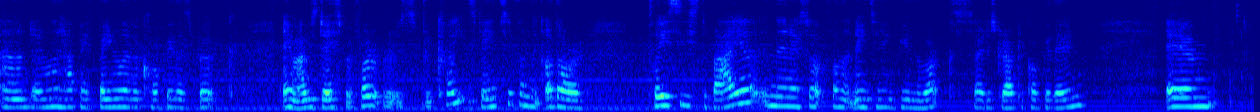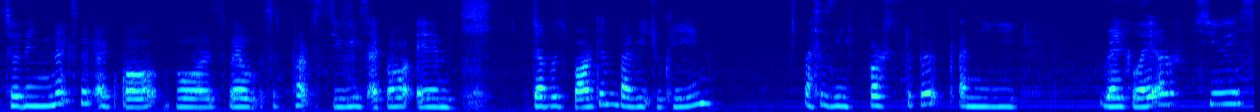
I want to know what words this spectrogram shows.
and I'm really happy I finally have a copy of this book. Um, I was desperate for it, but it was quite expensive on like other places to buy it, and then I saw it for like 99p in the works, so I just grabbed a copy then. Um, so the next book I bought was, well, it's part of a series, I bought um, Devil's Bargain by Rachel Caine. This is the first book in the Red Letter series,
